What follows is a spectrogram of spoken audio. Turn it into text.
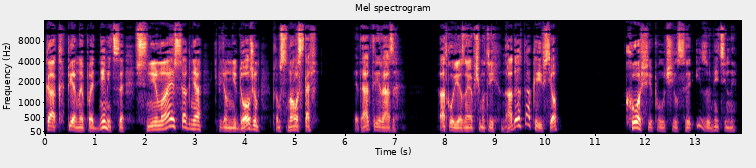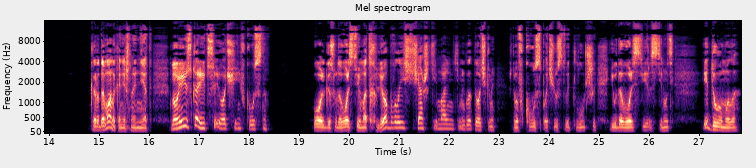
Как пена поднимется, снимай с огня, кипеть он не должен, потом снова ставь. И так три раза. Откуда я знаю, почему три? Надо так и все. Кофе получился изумительный. Кардамона, конечно, нет, но и с корицей очень вкусно. Ольга с удовольствием отхлебывала из чашки маленькими глоточками, чтобы вкус почувствовать лучше и удовольствие растянуть, и думала,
